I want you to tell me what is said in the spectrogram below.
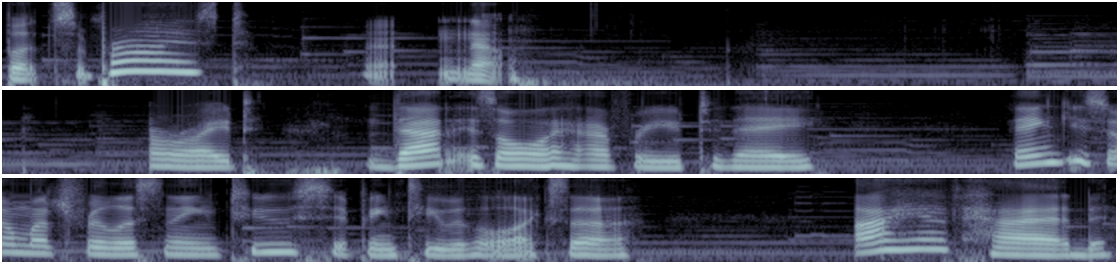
But surprised? Uh, no. All right, that is all I have for you today. Thank you so much for listening to Sipping Tea with Alexa. I have had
